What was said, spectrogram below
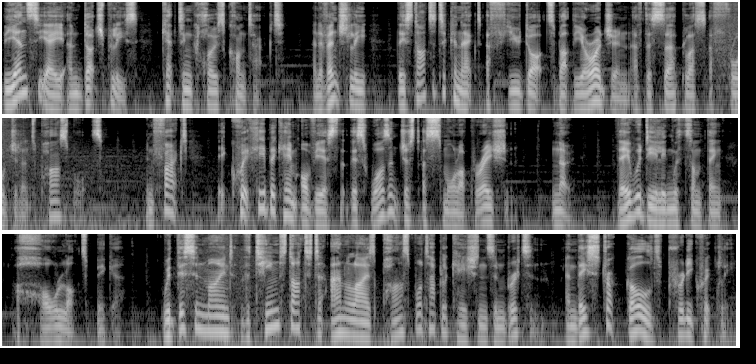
the NCA and Dutch police kept in close contact, and eventually they started to connect a few dots about the origin of the surplus of fraudulent passports. In fact, it quickly became obvious that this wasn't just a small operation. No, they were dealing with something a whole lot bigger. With this in mind, the team started to analyze passport applications in Britain, and they struck gold pretty quickly.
